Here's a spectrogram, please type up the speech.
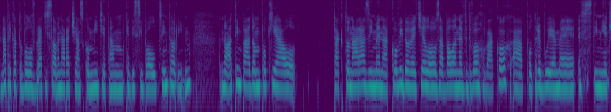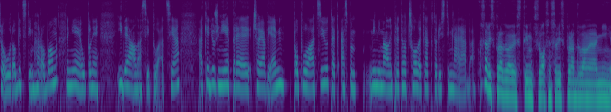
Napríklad to bolo v Bratislave na Račianskom mýte, tam kedysi bol cintorín. No a tým pádom, pokiaľ takto narazíme na covidové telo zabalené v dvoch vakoch a potrebujeme s tým niečo urobiť, s tým hrobom. To nie je úplne ideálna situácia. A keď už nie pre, čo ja viem, populáciu, tak aspoň minimálne pre toho človeka, ktorý s tým narába. Ako sa vysporadovajú s tým, čo vlastne sa vysporadujeme aj my e,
